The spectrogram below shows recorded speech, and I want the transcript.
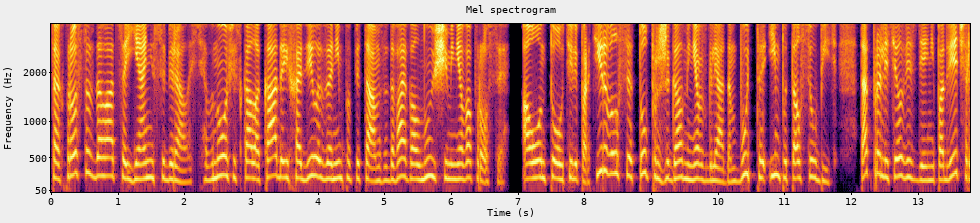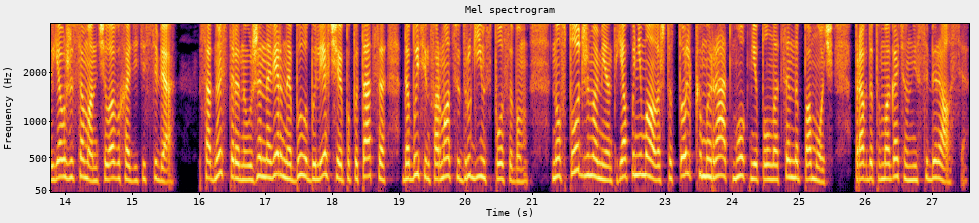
Так просто сдаваться я не собиралась. Вновь искала Када и ходила за ним по пятам, задавая волнующие меня вопросы. А он то телепортировался, то прожигал меня взглядом, будто им пытался убить. Так пролетел весь день, и под вечер я уже сама начала выходить из себя. С одной стороны, уже, наверное, было бы легче попытаться добыть информацию другим способом, но в тот же момент я понимала, что только Мират мог мне полноценно помочь. Правда, помогать он не собирался.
